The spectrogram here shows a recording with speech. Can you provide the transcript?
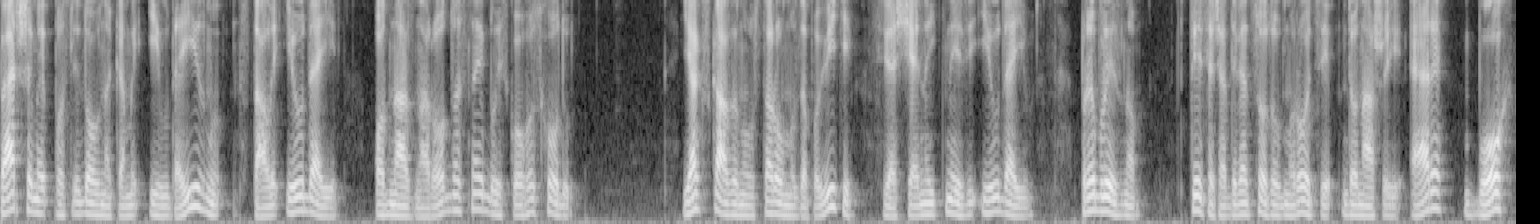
Першими послідовниками іудаїзму стали іудеї, одна з народностей Близького Сходу. Як сказано у старому заповіті священній книзі іудеїв, приблизно в 1900 році до нашої ери Бог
